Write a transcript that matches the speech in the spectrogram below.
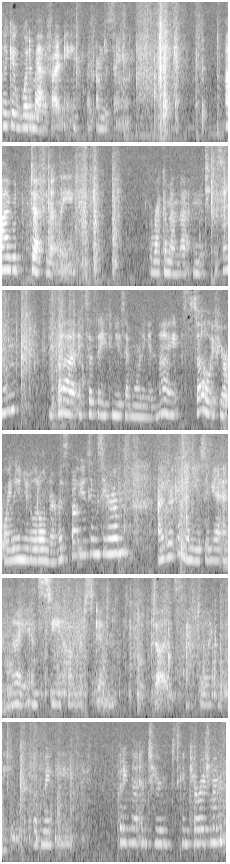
like it would mattify me. Like i'm just saying. I would definitely recommend that in the t-zone but it says that you can use it morning and night. So if you're oily and you're a little nervous about using serums I recommend using it at night and see how your skin does after like a week of maybe putting that into your skincare regimen.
